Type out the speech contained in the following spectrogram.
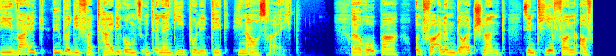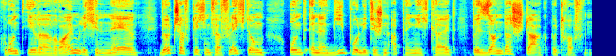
die weit über die Verteidigungs- und Energiepolitik hinausreicht. Europa und vor allem Deutschland sind hiervon aufgrund ihrer räumlichen Nähe, wirtschaftlichen Verflechtung und energiepolitischen Abhängigkeit besonders stark betroffen.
